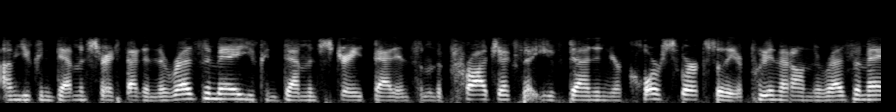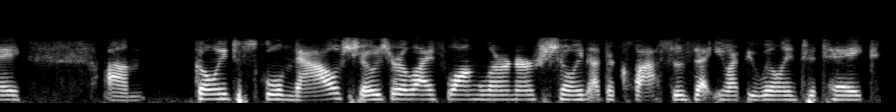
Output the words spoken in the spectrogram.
Um, you can demonstrate that in the resume. You can demonstrate that in some of the projects that you've done in your coursework so that you're putting that on the resume. Um, going to school now shows you're a lifelong learner, showing other classes that you might be willing to take,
